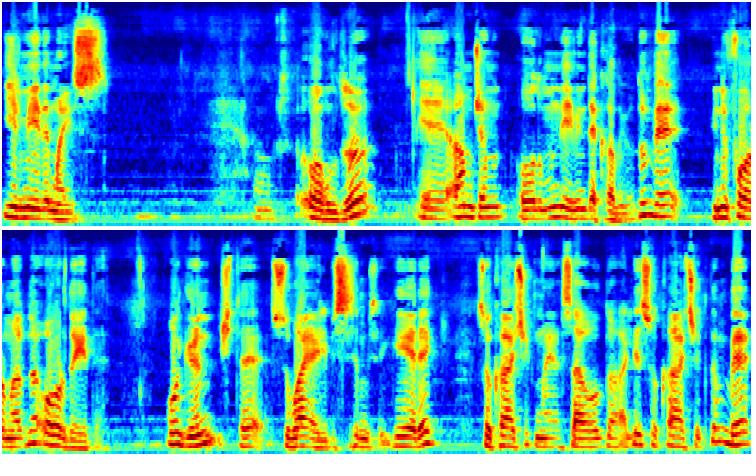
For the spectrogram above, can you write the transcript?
27 Mayıs oldu. oldu. E, amcamın oğlumun evinde kalıyordum ve üniformam da oradaydı. O gün işte subay elbisemizi giyerek sokağa çıkmaya sağ oldu halde sokağa çıktım ve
